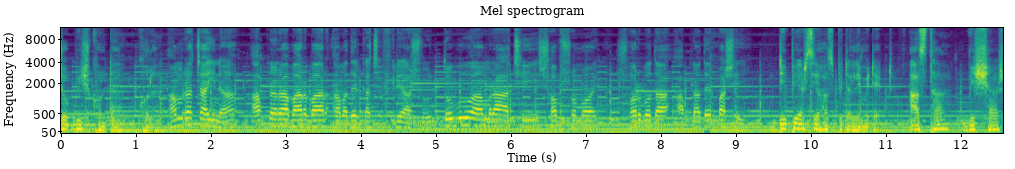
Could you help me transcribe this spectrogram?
চব্বিশ ঘণ্টা খোলা। আমরা চাই না আপনারা বারবার আমাদের কাছে ফিরে আসুন তবুও আমরা আছি সব সময় সর্বদা আপনাদের পাশেই। ডিপিআরসি হসপিটাল লিমিটেড আস্থা বিশ্বাস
